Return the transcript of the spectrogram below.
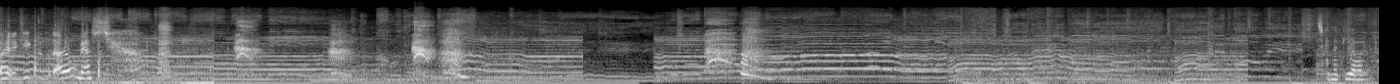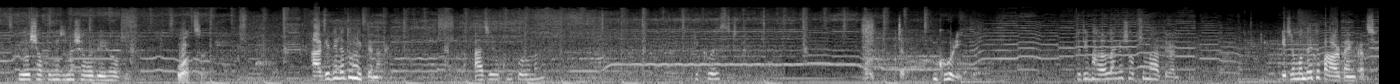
বাইরে গিয়ে একটু দাঁড়াও আমি আসছি। আজকে নাকি আমার বিয়ে শপিং এর জন্য সবাই বের হবে। ও আচ্ছা। আগে দিলে তো নিতে না। আজ এরকম করো না। রিকোয়েস্ট ঘড়ি। যদি ভালো লাগে সবসময় হাতে রাখবে। এটার মধ্যে একটা পাওয়ার ব্যাংক আছে।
